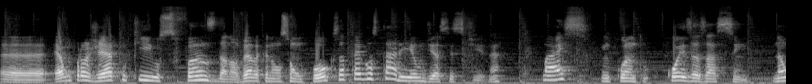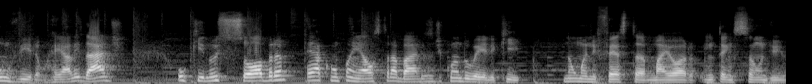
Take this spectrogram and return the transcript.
É, é um projeto que os fãs da novela, que não são poucos, até gostariam de assistir, né? Mas, enquanto coisas assim não viram realidade, o que nos sobra é acompanhar os trabalhos de quando ele, que não manifesta maior intenção de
